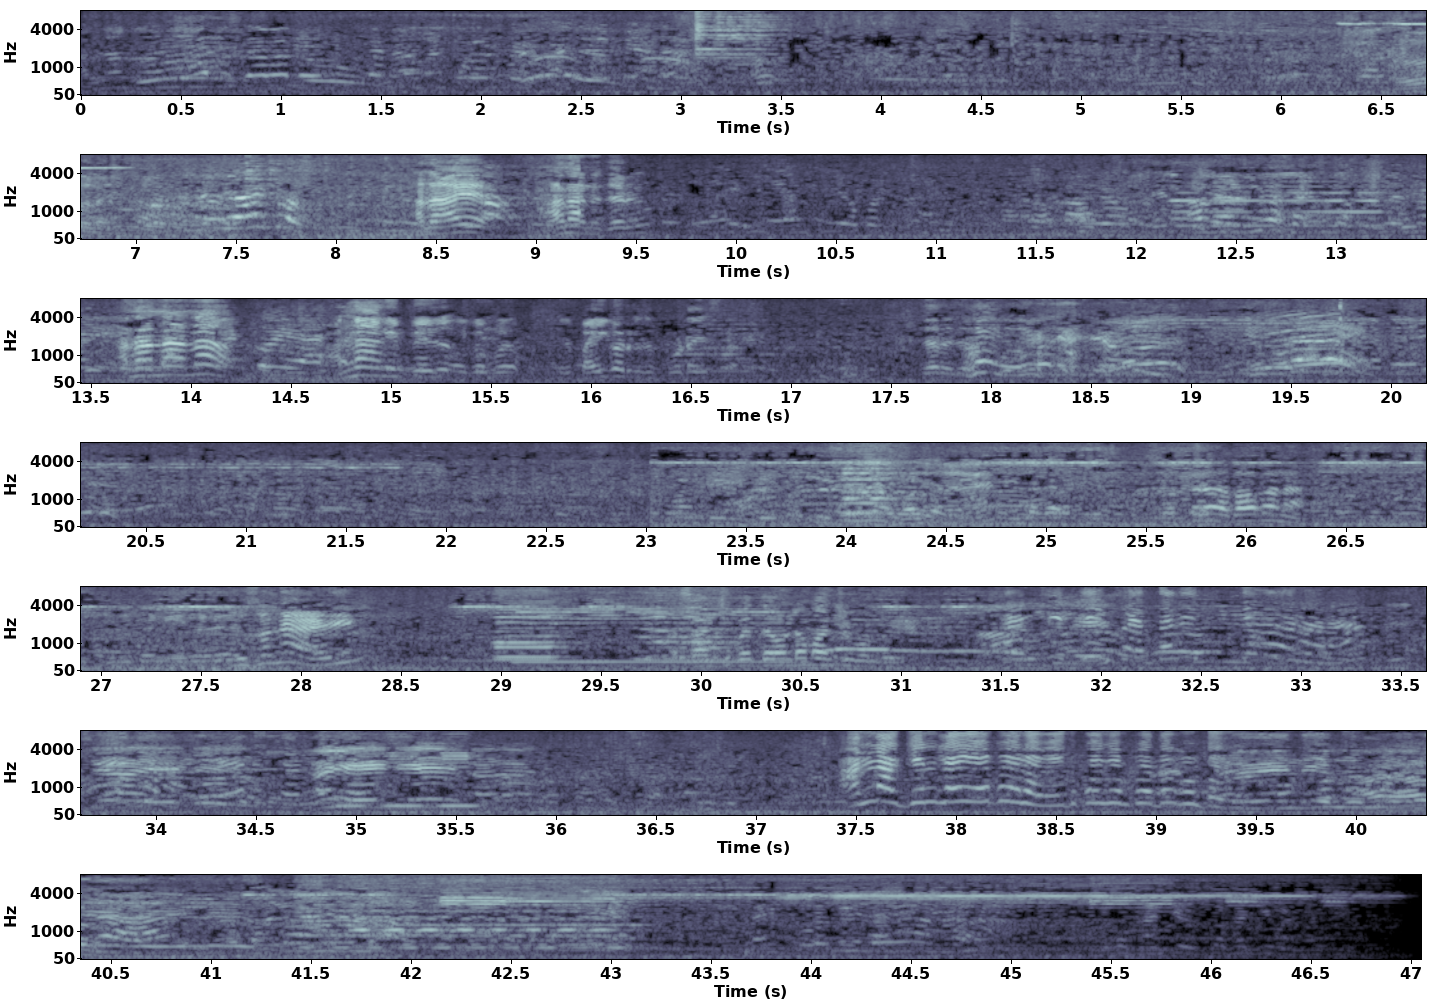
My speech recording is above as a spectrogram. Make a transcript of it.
అన్న ఆయే అన్న అన్న అన్న అన్న నీ పేరు ఒక బైక్ ఫోటో ఇస్తా జర అది? సంచి పెద్ద ఉంటే మంచిగా ఉంటుంది. అన్న గిన్నె అయిపోయినా ఇది కొంచెం పెద్దగా ఉంటుంది.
